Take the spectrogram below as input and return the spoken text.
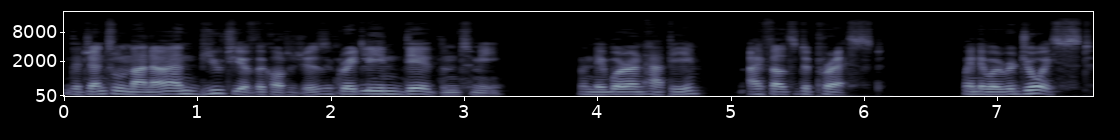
the gentle manner and beauty of the cottages greatly endeared them to me. When they were unhappy, I felt depressed. When they were rejoiced,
